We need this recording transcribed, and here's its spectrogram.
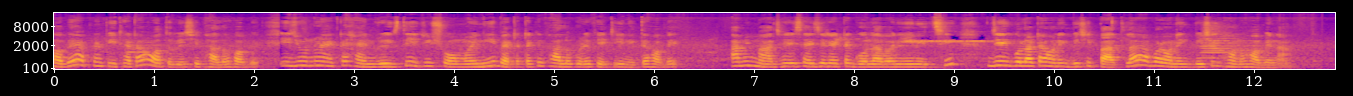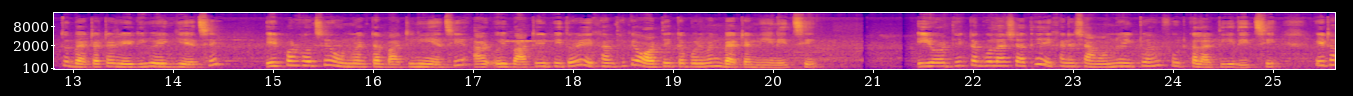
হবে, আপনার পিঠাটাও অত বেশি ভালো হবে। এই জন্য একটা হ্যান্ড উইক্স দিয়ে একটু সময় নিয়ে ব্যাটারটাকে ভালো করে ফেটিয়ে নিতে হবে। আমি মাঝারি সাইজের একটা গোলা বানিয়ে নিচ্ছি, যে গোলাটা অনেক বেশি পাতলা, আবার অনেক বেশি ঘন হবে না। তো ব্যাটারটা রেডি হয়ে গিয়েছে। এরপর হচ্ছে অন্য একটা বাটি নিয়েছি, আর ওই বাটির ভিতরে এখান থেকে অর্ধেকটা পরিমাণ ব্যাটার নিয়ে নিচ্ছি। এই অর্ধেকটা গোলার সাথে এখানে সামান্য একটু আমি ফুড কালার দিয়ে দিচ্ছি। এটা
